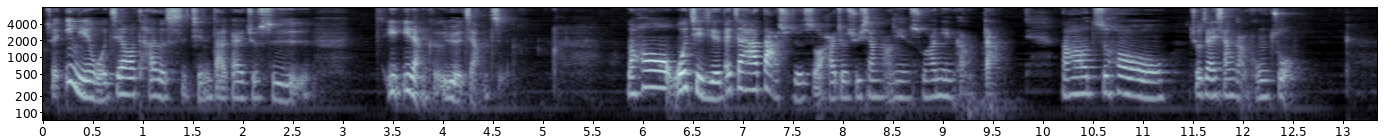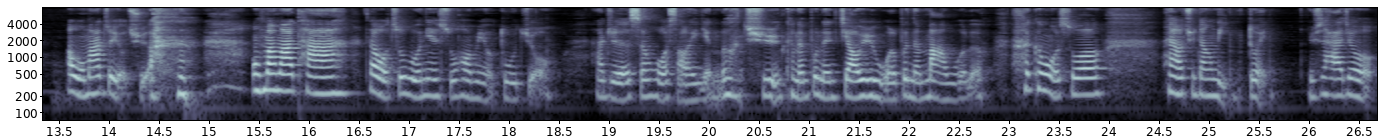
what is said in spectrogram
所以一年我见到他的时间大概就是一一两个月这样子。然后我姐姐哎，在她大学的时候，她就去香港念书，她念港大，然后之后就在香港工作。啊，我妈最有趣了，我妈妈她在我出国念书后没有多久，他觉得生活少了一点乐趣，可能不能教育我了，不能骂我了。他跟我说，他要去当领队，于是他就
